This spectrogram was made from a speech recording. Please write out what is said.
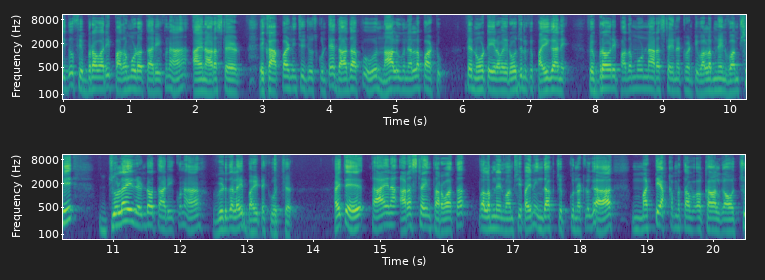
ఐదు ఫిబ్రవరి పదమూడో తారీఖున ఆయన అరెస్ట్ అయ్యాడు. ఇక అప్పటి నుంచి చూసుకుంటే దాదాపు నాలుగు నెలల పాటు అంటే నూట ఇరవై రోజులకు పైగానే ఫిబ్రవరి పదమూడున అరెస్ట్ అయినటువంటి వల్లంనేని వంశీ జూలై రెండో తారీఖున విడుదలై బయటకు వచ్చారు. అయితే ఆయన అరెస్ట్ అయిన తర్వాత వల్లంనేని వంశీ పైన ఇందాక చెప్పుకున్నట్లుగా మట్టి అక్రమ తవ్వకాలు కావచ్చు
